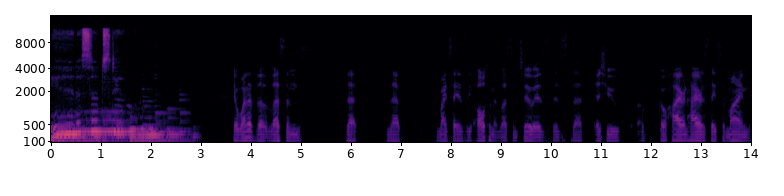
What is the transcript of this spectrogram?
innocent still. Yeah, one of the lessons that that you might say is the ultimate lesson too is is that as you uh, go higher and higher in states of mind,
